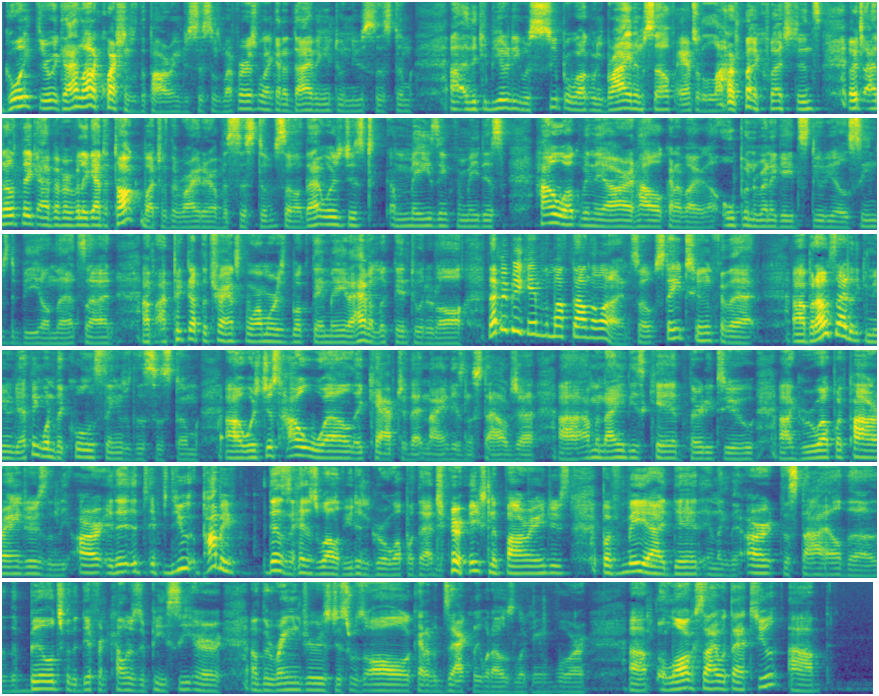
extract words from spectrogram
going through it, because I had a lot of questions with the Power Ranger systems. My first one, kind of diving into a new system. Uh, the community was super welcoming. Brian himself answered a lot of my questions, which I don't think I've ever really got to talk much with the writer of a system. So that was just amazing for me, just how welcoming they are and how kind of like open Renegade Studio seems to be on that side. I, I picked up the Transformers book they made. I haven't looked into it at all. That may be a game of the month down the line, so stay tuned for that. Uh, but outside of the community, I think one of the coolest things with the system uh, was just how well it captured that 90s nostalgia. Uh, I'm a 90s kid, 32. I grew up with Power Rangers and the art. It, it, if you probably doesn't hit as well if you didn't grow up with that generation of Power Rangers. But for me, I did, and like the art, the style, the the builds for the different colors of PC or of the Rangers just was all kind of exactly what I was looking for. Uh, alongside with that too, uh,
